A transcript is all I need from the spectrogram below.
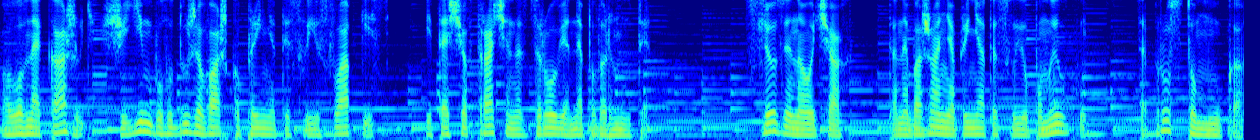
Головне кажуть, що їм було дуже важко прийняти свою слабкість і те, що втрачене здоров'я не повернути. Сльози на очах та небажання прийняти свою помилку це просто мука,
